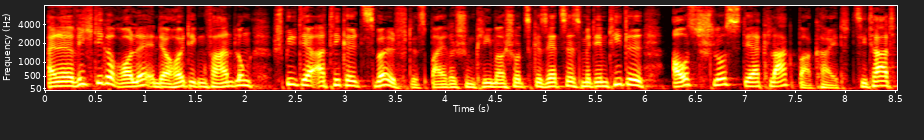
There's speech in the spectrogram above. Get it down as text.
Eine wichtige Rolle in der heutigen Verhandlung spielt der Artikel 12 des bayerischen Klimaschutzgesetzes mit dem Titel Ausschluss der Klagbarkeit. Zitat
